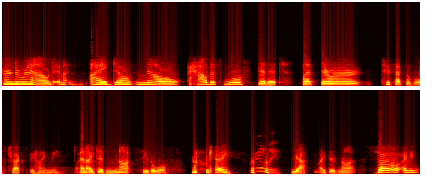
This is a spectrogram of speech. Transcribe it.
turned around and I, I don't know how this wolf did it, but there were two sets of wolf tracks behind me and I did not see the wolf. okay. Really? yeah, I did not. So, I mean,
